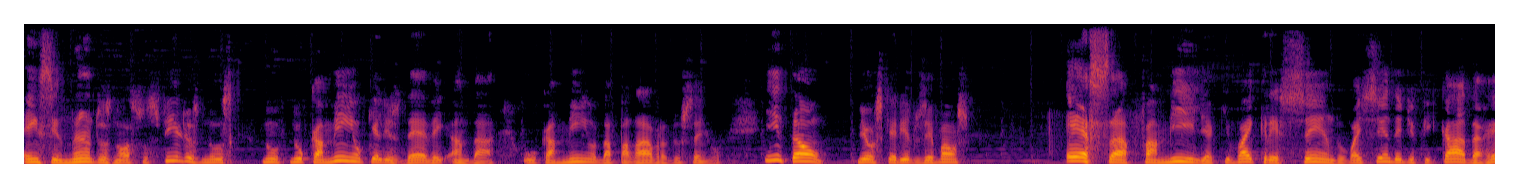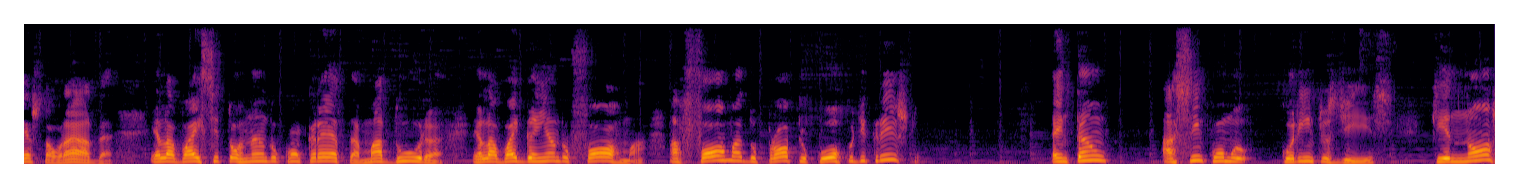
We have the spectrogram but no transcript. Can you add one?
ensinando os nossos filhos nos, no, no caminho que eles devem andar, o caminho da palavra do Senhor. Então, meus queridos irmãos, essa família que vai crescendo, vai sendo edificada, restaurada, ela vai se tornando concreta, madura, ela vai ganhando forma, a forma do próprio corpo de Cristo. Então, assim como Coríntios diz que nós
